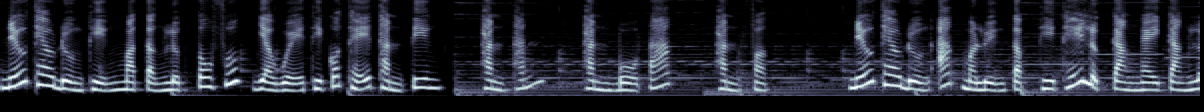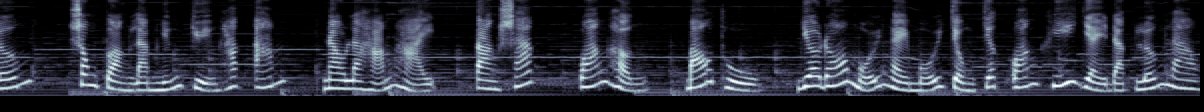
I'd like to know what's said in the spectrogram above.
Nếu theo đường thiện mà tận lực tô phước và huệ thì có thể thành tiên, thành thánh, thành bồ tát, thành phật. Nếu theo đường ác mà luyện tập thì thế lực càng ngày càng lớn, song toàn làm những chuyện hắc ám, nào là hãm hại, tàn sát, oán hận, báo thù. Do đó mỗi ngày mỗi chồng chất oán khí dày đặc lớn lao.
